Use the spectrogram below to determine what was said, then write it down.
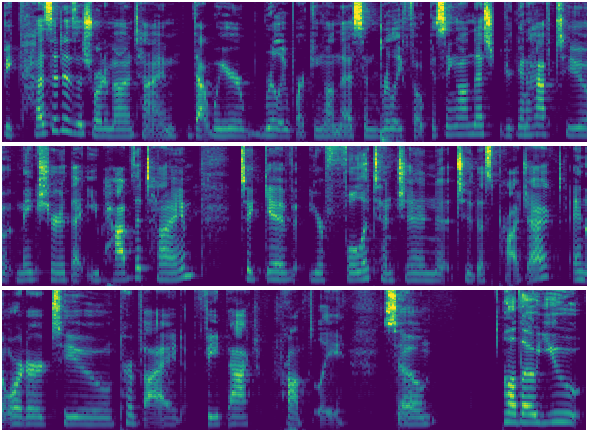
because it is a short amount of time that we're really working on this and really focusing on this, you're going to have to make sure that you have the time to give your full attention to this project in order to provide feedback promptly. So, although you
